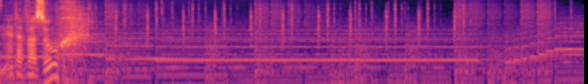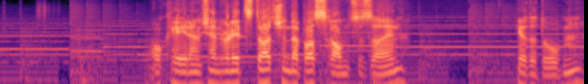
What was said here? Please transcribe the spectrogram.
Netter Versuch. Okay, dann scheint wohl jetzt dort schon der Bossraum zu sein. Hier dort oben.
